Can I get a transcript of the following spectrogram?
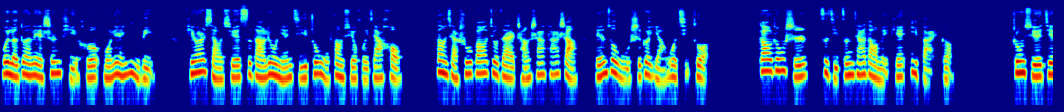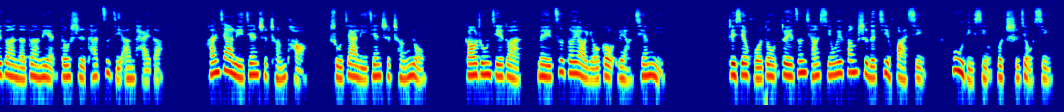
为了锻炼身体和磨练毅力，平儿小学四到六年级中午放学回家后，放下书包就在长沙发上连做五十个仰卧起坐。高中时自己增加到每天一百个。中学阶段的锻炼都是他自己安排的，寒假里坚持晨跑，暑假里坚持晨泳。高中阶段每次都要游够两千米。这些活动对增强行为方式的计划性、目的性或持久性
